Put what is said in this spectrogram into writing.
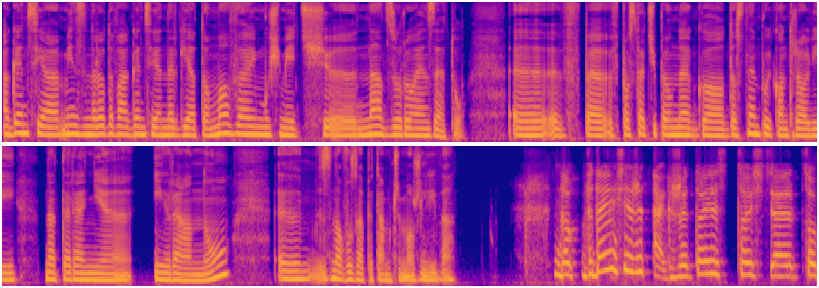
agencja, Międzynarodowa Agencja Energii Atomowej musi mieć y, nadzór ONZ-u y, w, w postaci pełnego dostępu i kontroli na terenie Iranu. Znowu zapytam, czy możliwe. No, wydaje się, że tak, że to jest coś, co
